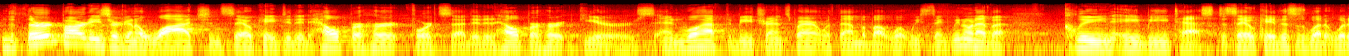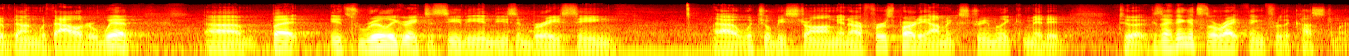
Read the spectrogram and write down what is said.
The third parties are going to watch and say, okay, did it help or hurt Forza? Did it help or hurt Gears? And we'll have to be transparent with them about what we think. We don't have a clean A/B test to say, okay, this is what it would have done without or with. Um, but it's really great to see the indies embracing, uh, which will be strong. And our first party, I'm extremely committed to it because I think it's the right thing for the customer.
